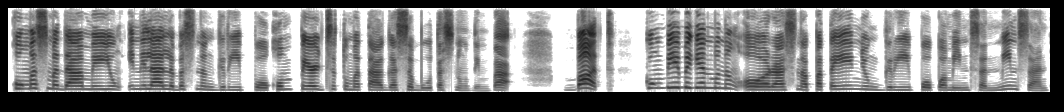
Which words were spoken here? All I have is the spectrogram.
kung mas madami yung inilalabas ng gripo compared sa tumatagas sa butas ng timba. But, kung bibigyan mo ng oras na patayin yung gripo paminsan-minsan,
